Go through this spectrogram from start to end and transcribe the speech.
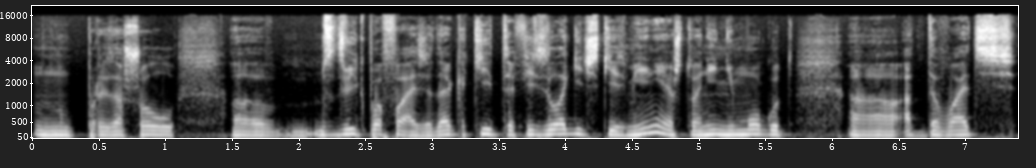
ну, произошел э, сдвиг по фазе, да? какие-то физиологические изменения, что они не могут э, отдавать,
